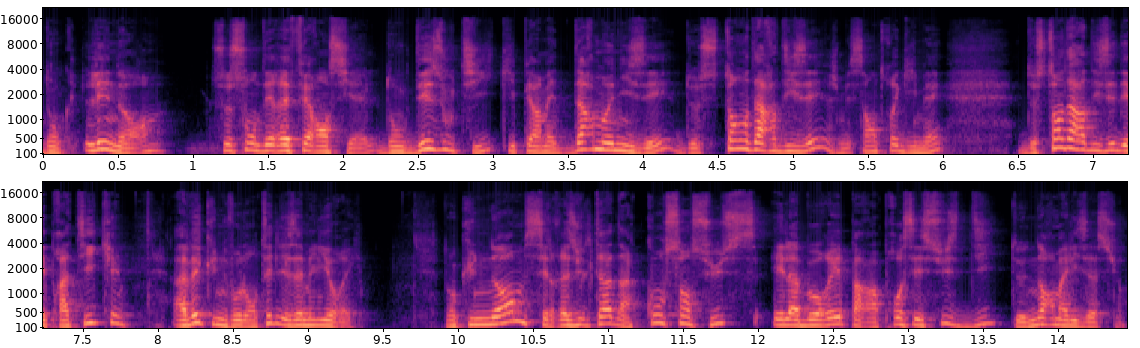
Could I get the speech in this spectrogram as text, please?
Donc les normes, ce sont des référentiels, donc des outils qui permettent d'harmoniser, de standardiser, je mets ça entre guillemets, de standardiser des pratiques avec une volonté de les améliorer. Donc une norme, c'est le résultat d'un consensus élaboré par un processus dit de normalisation.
